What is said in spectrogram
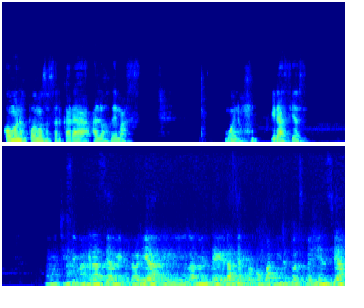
cómo nos podemos acercar a los demás. Bueno, gracias. Muchísimas gracias, Victoria. Eh, realmente gracias por compartir tu experiencia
